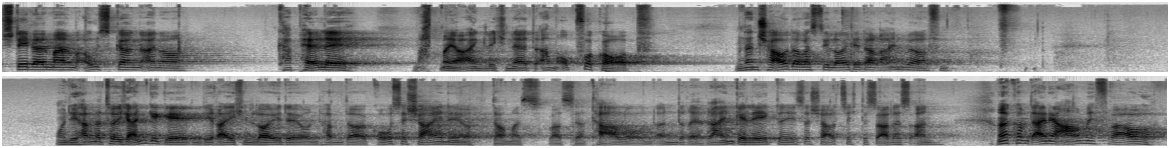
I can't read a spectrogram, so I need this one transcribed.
steht einmal am Ausgang einer Kapelle, macht man ja eigentlich nicht, am Opferkorb. Und dann schaut er, was die Leute da reinwerfen. Und die haben natürlich angegeben, die reichen Leute, und haben da große Scheine, damals war es ja Taler und andere, reingelegt. Und Jesus schaut sich das alles an. Und dann kommt eine arme Frau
